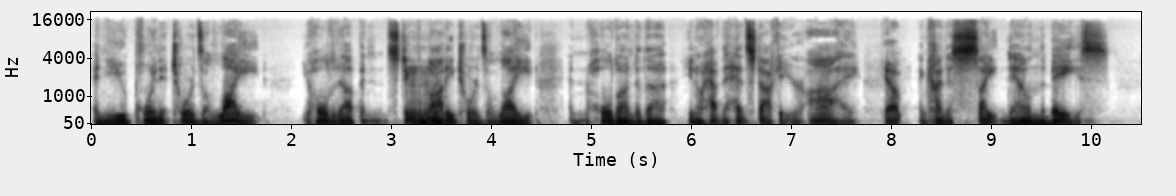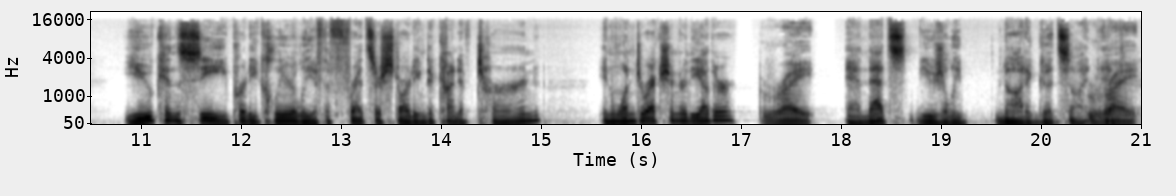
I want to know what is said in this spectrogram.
and you point it towards a light, you hold it up and stick the mm-hmm. body towards a light and hold on to the, you know, have the headstock at your eye Yep. and kind of sight down the bass, you can see pretty clearly if the frets are starting to kind of turn in one direction or the other. Right. And that's usually not a good sign. Right.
